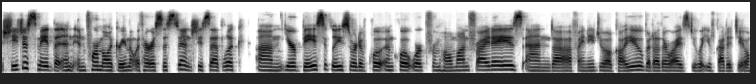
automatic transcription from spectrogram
she just made the, an informal agreement with her assistant. She said, "Look, um, you're basically sort of quote unquote work from home on Fridays. And uh, if I need you, I'll call you, but otherwise, do what you've got to do.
